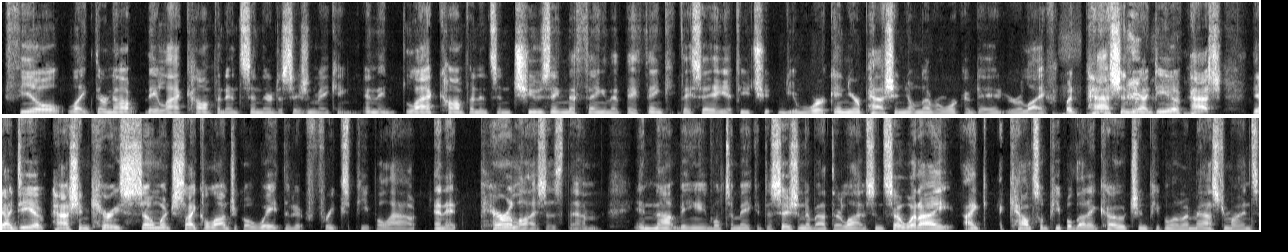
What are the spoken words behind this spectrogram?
feel like they're not, they lack confidence in their decision making and they lack confidence in choosing the thing that they think they say, if you, cho- you work in your passion, you'll never work a day of your life. But passion, the idea of passion, the idea of passion carries so much psychological weight that it freaks people out and it paralyzes them in not being able to make a decision about their lives. And so what I I counsel people that I coach and people in my masterminds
